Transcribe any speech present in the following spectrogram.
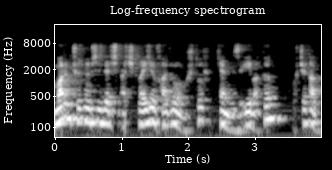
Umarım çözümüm sizler için açıklayıcı ve faydalı olmuştur. Kendinize iyi bakın. Hoşçakalın.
